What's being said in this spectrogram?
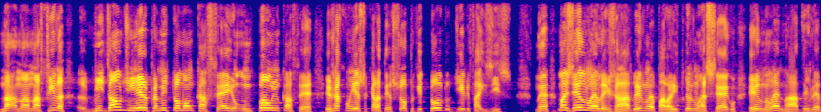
na, na, na fila, me dá um dinheiro para mim tomar um café, um, um pão e um café. Eu já conheço aquela pessoa porque todo dia ele faz isso. Né? Mas ele não é aleijado, ele não é paralítico, ele não é cego, ele não é nada, ele é,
